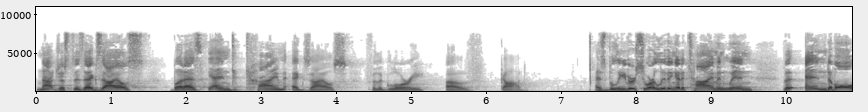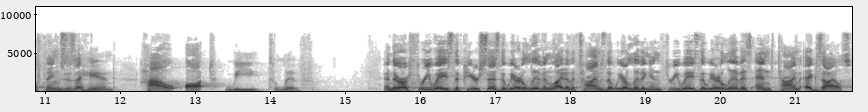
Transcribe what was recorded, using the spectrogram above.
not just as exiles, but as end time exiles for the glory of God. As believers who are living at a time and when the end of all things is at hand, how ought we to live? And there are three ways that Peter says that we are to live in light of the times that we are living in. Three ways that we are to live as end time exiles.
